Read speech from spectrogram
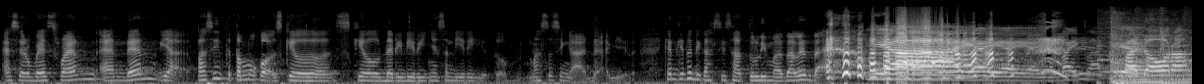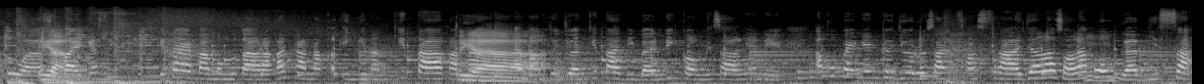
as your best friend and then ya pasti ketemu kok skill skill dari dirinya sendiri gitu. Masa sih nggak ada gitu? Kan kita dikasih satu lima talenta. Iya, iya, iya, iya, iya, baiklah. pada orang tua. Iya. sebaiknya sih kita emang mengutarakan karena keinginan kita karena Iya. emang tujuan kita dibanding kalau misalnya nih aku pengen ke jurusan sastra aja lah soalnya aku nggak bisa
